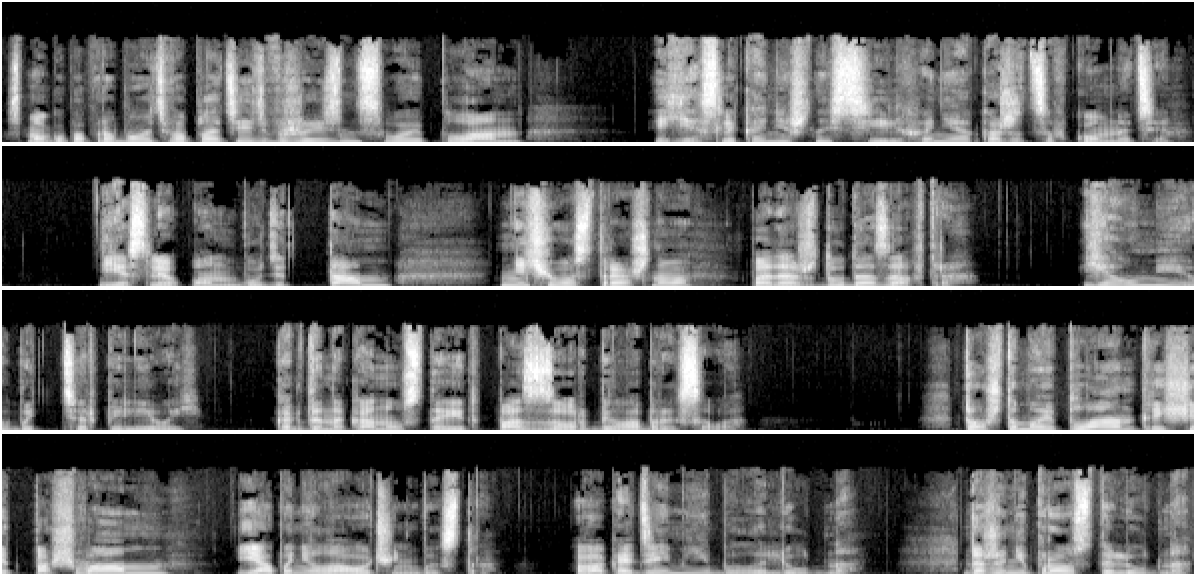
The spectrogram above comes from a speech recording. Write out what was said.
смогу попробовать воплотить в жизнь свой план, если, конечно, Сильха не окажется в комнате. Если он будет там, ничего страшного, подожду до завтра. Я умею быть терпеливой, когда на кону стоит позор Белобрысова. То, что мой план трещит по швам, я поняла очень быстро. В академии было людно. Даже не просто людно,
